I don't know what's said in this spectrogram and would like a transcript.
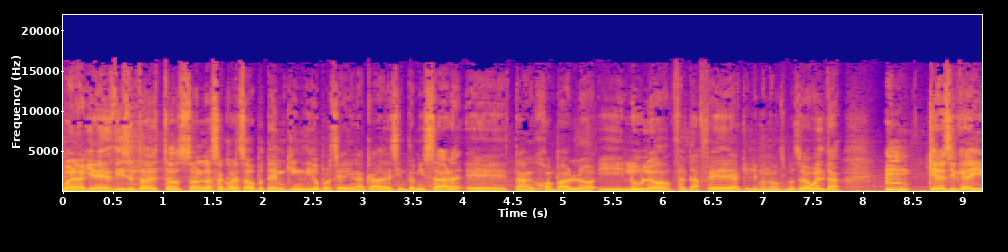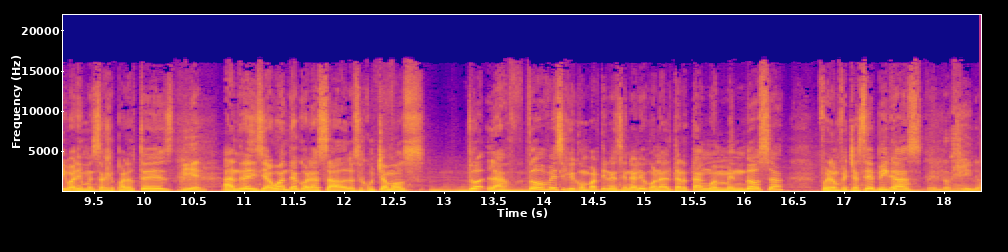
Bueno, quienes dicen todo esto son los acorazados Potemkin, digo por si alguien acaba de sintonizar. Eh, están Juan Pablo y Lulo. Falta Fede, aquí le mandamos un beso de vuelta. Quiero decir que hay varios mensajes para ustedes. Bien. Andrés dice, aguante acorazado. Los escuchamos do- las dos veces que compartieron escenario con Altertango en Mendoza. Fueron fechas épicas. Mirá,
